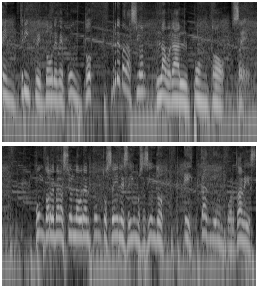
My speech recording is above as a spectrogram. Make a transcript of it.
en www.reparacionlaboral.cl. Junto a reparacionlaboral.cl seguimos haciendo Estadio en Portales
